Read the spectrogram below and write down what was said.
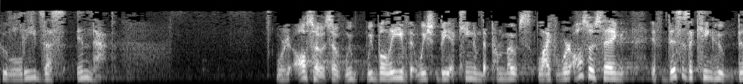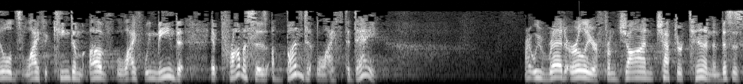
who leads us in that. We're also, so we, we believe that we should be a kingdom that promotes life. We're also saying if this is a king who builds life, a kingdom of life, we mean that it promises abundant life today. Right, we read earlier from John chapter 10, and this is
